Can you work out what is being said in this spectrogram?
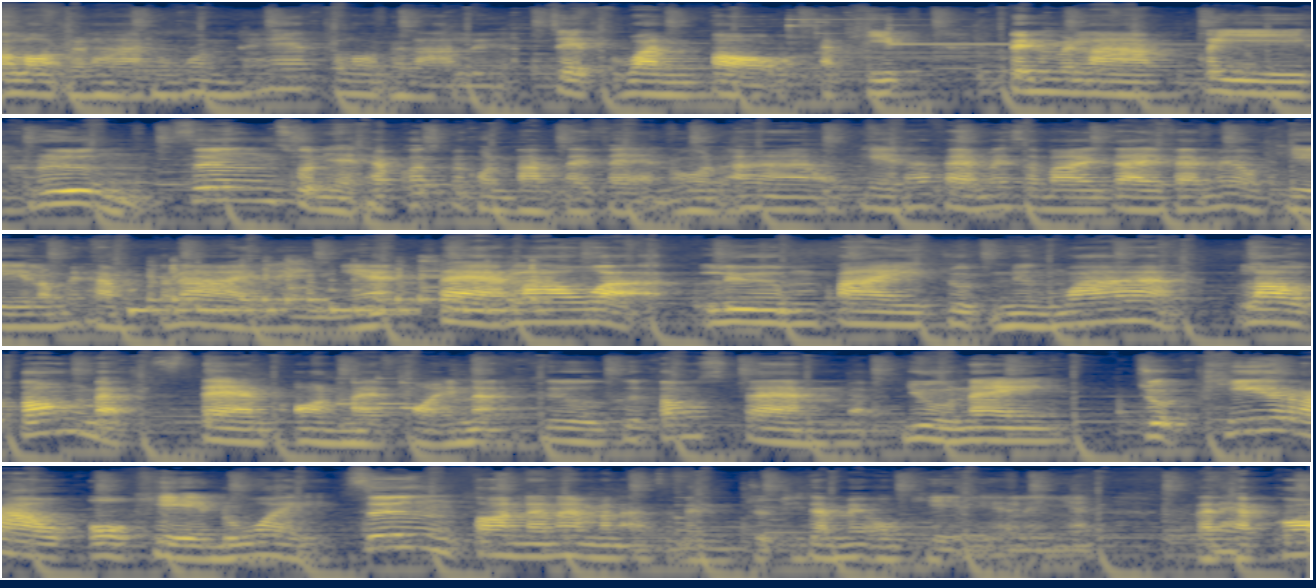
ตลอดเวลาทุกคนแทบตลอดเวลาเลย 7 วันต่ออาทิตย์ เป็นเวลาปีครึ่ง ซึ่งส่วนใหญ่แทบก็จะเป็นคนตามใจแฟนทุกคนอ่าโอเค ถ้าแฟนไม่สบายใจแฟนไม่โอเค เราไม่ทำก็ได้อะไรอย่างเงี้ย แต่เราอะลืมไปจุดหนึ่งว่า เราต้องแบบ stand on my point อะคือคือต้อง stand แบบอยู่ในจุดที่เราโอเคด้วย ซึ่งตอนนั้นน่ะมันอาจจะเป็นจุดที่ทำไม่โอเคอะไรเงี้ย แต่แท็บก็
